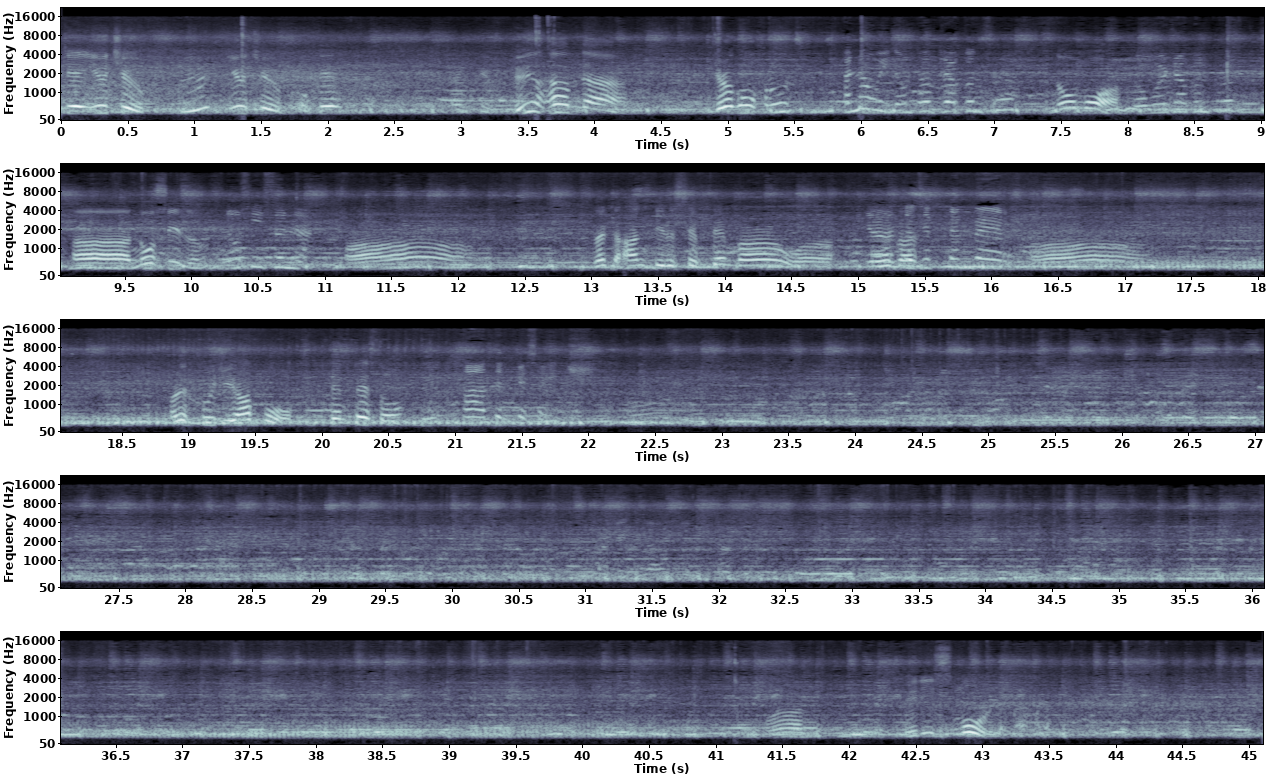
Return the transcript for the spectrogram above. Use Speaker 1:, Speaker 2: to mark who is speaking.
Speaker 1: okay? YouTube.
Speaker 2: Hmm?
Speaker 1: YouTube, okay? Thank you. Do you have the dragon fruit?
Speaker 2: Ah, no, we don't have dragon fruit.
Speaker 1: No more.
Speaker 2: No more dragon fruit.
Speaker 1: Uh, no season.
Speaker 2: No season na.
Speaker 1: Ah. Like until September or
Speaker 2: Yeah, until
Speaker 1: August.
Speaker 2: September.
Speaker 1: Ah. あれ、富士アポ、10ペソ
Speaker 2: Ah, 10 peso each.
